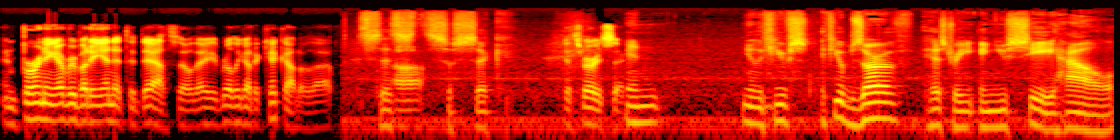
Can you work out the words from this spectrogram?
and burning everybody in it to death. So they really got a kick out of that. It's just uh, so sick. It's very sick. In you know, if you if you observe history and you see how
